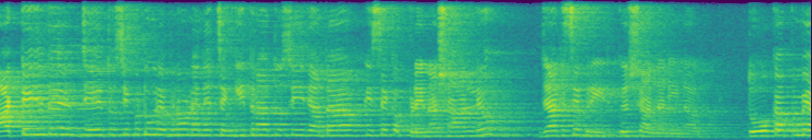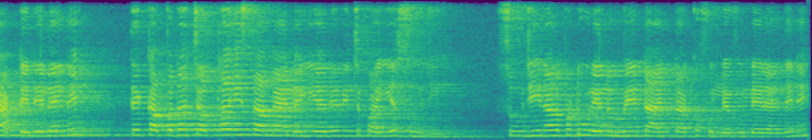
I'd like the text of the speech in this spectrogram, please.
ਆਟੇ ਦੇ, ਜੇ ਤੁਸੀਂ ਭਟੂਰੇ ਬਣਾਉਣੇ ਨੇ, ਚੰਗੀ ਤਰ੍ਹਾਂ ਤੁਸੀਂ ਜਾਂ ਤਾਂ ਕਿਸੇ ਕੱਪੜੇ ਨਾਲ ਛਾਣ ਲਿਓ, ਜਾਂ ਕਿਸੇ ਬਰੀਕ ਛਾਨਣੀ ਨਾਲ। 2 ਕੱਪ ਮੈਂ ਆਟੇ ਦੇ ਲਏ ਨੇ, ਤੇ ਕੱਪ ਦਾ ਚੌਥਾ ਹਿੱਸਾ ਮੈਂ ਲਈ ਹੈ, ਇਹਦੇ ਵਿੱਚ ਪਾਈ ਹੈ ਸੂਜੀ। ਸੂਜੀ ਨਾਲ ਭਟੂਰੇ ਲੰਮੇ ਟਾਈਮ ਤੱਕ ਫੁੱਲੇ ਫੁੱਲੇ ਰਹਿੰਦੇ ਨੇ।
